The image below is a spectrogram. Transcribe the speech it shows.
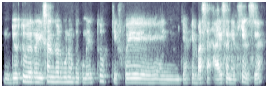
yo estuve revisando algunos documentos que fue en, en base a esa emergencia,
